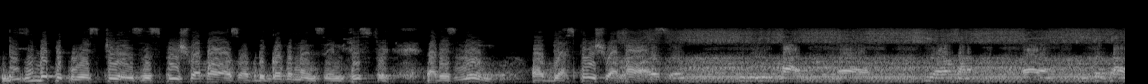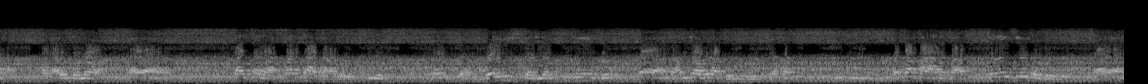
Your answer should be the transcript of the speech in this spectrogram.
the Igbo people experienced the spiritual powers of the governments in history that is known of their spiritual powers. Uh,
